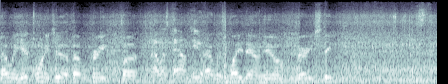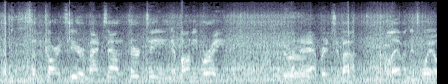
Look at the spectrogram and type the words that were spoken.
Know we hit 22 at Pebble Creek, but That was downhill. that was way downhill, very steep. So the carts here max out at 13 at Bonnie Brae, And they're, uh, average about 11 to 12.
